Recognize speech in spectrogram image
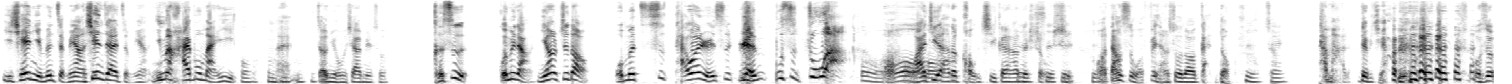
以前你们怎么样，现在怎么样？你们还不满意？哦，哎，张俊宏下面说，可是国民党，你要知道，我们是台湾人，是人，不是猪啊。哦，我还记得他的口气跟他的手势，哦，当时我非常受到感动。是。他妈的，对不起啊！我说，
